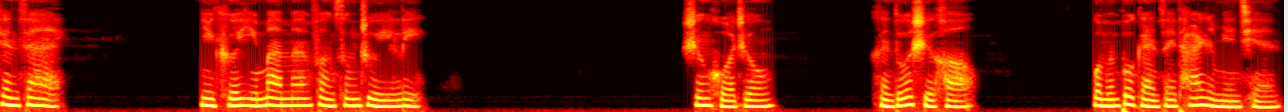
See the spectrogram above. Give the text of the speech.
现在，你可以慢慢放松注意力。生活中，很多时候，我们不敢在他人面前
